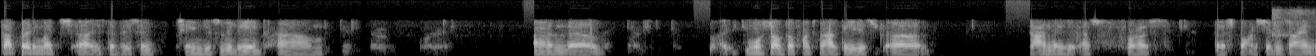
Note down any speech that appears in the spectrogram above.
that pretty much uh, is the recent changes we did. Um, and uh, most of the functionality is uh, done as far as the responsive design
